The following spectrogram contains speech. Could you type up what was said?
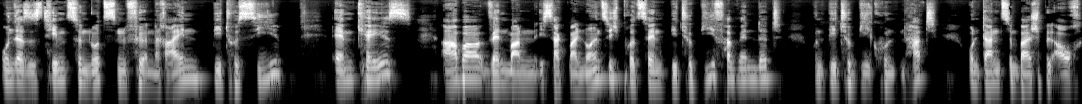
unser System zu nutzen für einen rein B2C-Case. Aber wenn man, ich sag mal, 90 Prozent B2B verwendet und B2B-Kunden hat und dann zum Beispiel auch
